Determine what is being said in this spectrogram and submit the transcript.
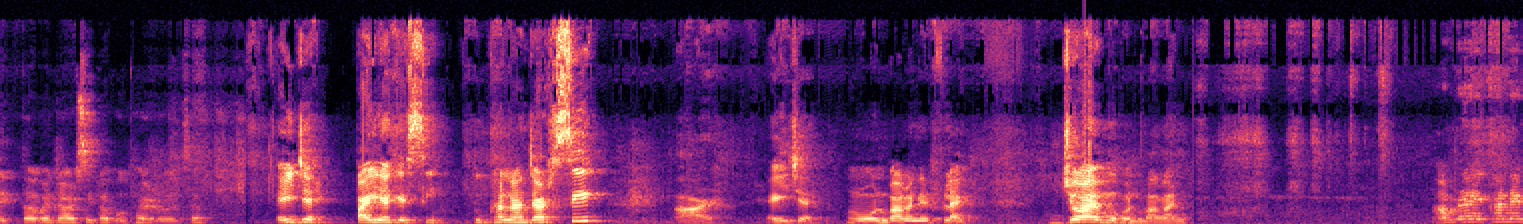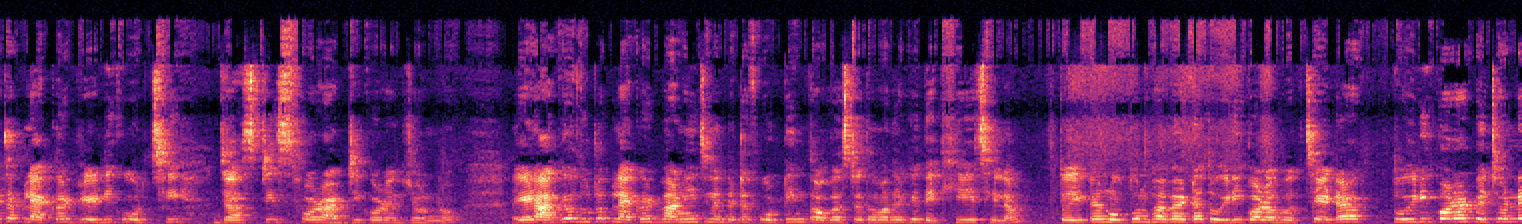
দেখতে হবে জার্সিটা কোথায় রয়েছে। এই যে, পাইয়া গেছি, দুখানা জার্সি আর এই যে, মোহনবাগানের ফ্ল্যাগ জয় মোহনবাগান। আমরা এখানে একটা প্ল্যাকার্ড রেডি করছি জাস্টিস ফর আরজি করার জন্য। এর আগেও দুটো প্ল্যাকার্ড বানিয়েছিলাম যেটা ফোরটিন্থ অগস্টে তোমাদেরকে দেখিয়েছিলাম। তো এটা নতুনভাবে এটা তৈরি করা হচ্ছে। এটা তৈরি করার পেছনে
